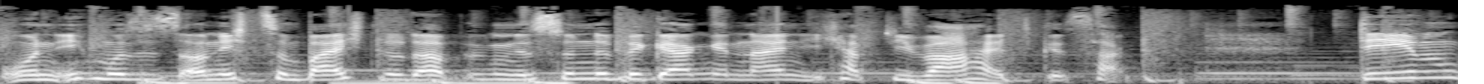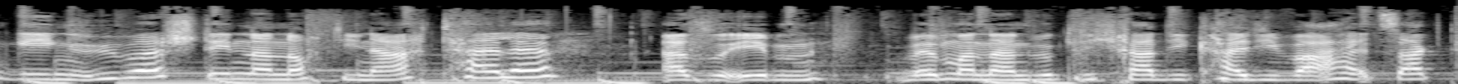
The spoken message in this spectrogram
und ich muss jetzt auch nicht zum Beichten oder habe irgendeine Sünde begangen, nein, ich habe die Wahrheit gesagt. Dem gegenüber stehen dann noch die Nachteile, also eben, wenn man dann wirklich radikal die Wahrheit sagt,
